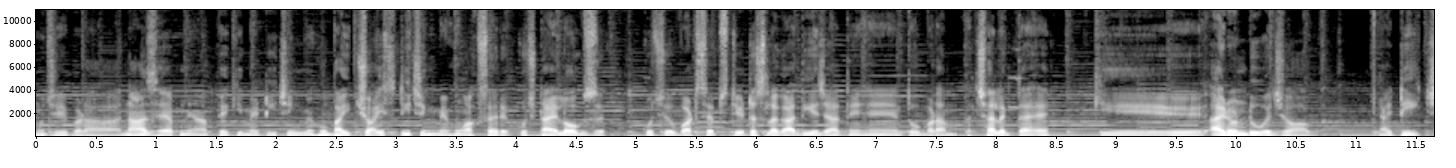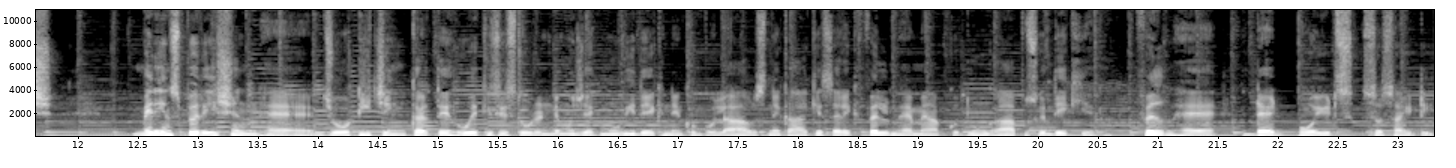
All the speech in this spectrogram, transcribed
मुझे बड़ा नाज है अपने आप पे कि मैं टीचिंग में हूँ। बाई चॉइस टीचिंग में हूँ। अक्सर कुछ डायलॉग्स कुछ व्हाट्सएप स्टेटस लगा दिए जाते हैं तो बड़ा अच्छा लगता है कि I don't do a job I teach मेरी इंस्पिरेशन है जो टीचिंग करते हुए किसी स्टूडेंट ने मुझे एक मूवी देखने को बोला। और उसने कहा कि, सर, एक फ़िल्म है, मैं आपको दूँगा, आप उसे देखिएगा। फ़िल्म है डेड पोइट्स सोसाइटी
